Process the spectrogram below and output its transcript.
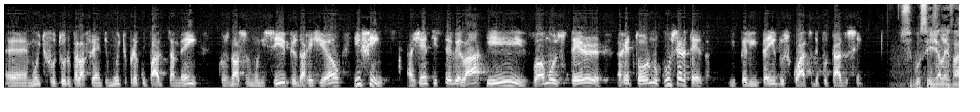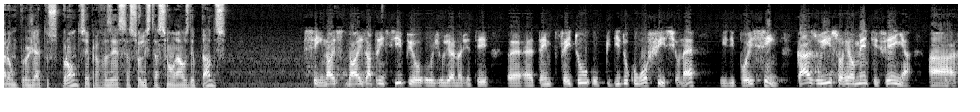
é, muito futuro pela frente, muito preocupado também com os nossos municípios da região. Enfim, a gente esteve lá e vamos ter retorno com certeza, pelo empenho dos quatro deputados, sim. Vocês já levaram projetos prontos para fazer essa solicitação aos deputados? Sim, nós, nós a princípio, Juliano, a gente é, é, tem feito o pedido com ofício, né? E depois, sim, caso isso realmente venha a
